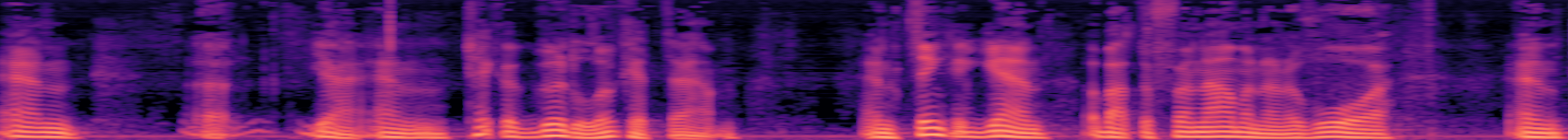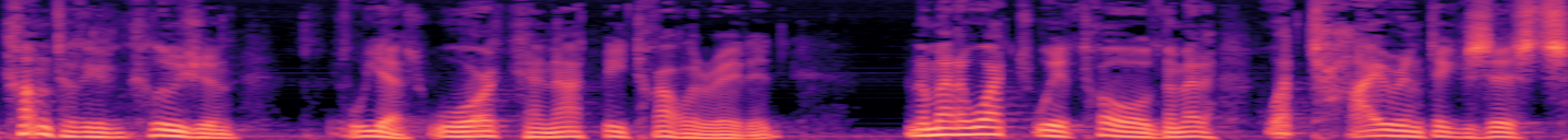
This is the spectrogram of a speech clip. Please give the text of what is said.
and, uh, yeah, and take a good look at them and think again about the phenomenon of war and come to the conclusion yes, war cannot be tolerated. No matter what we're told, no matter what tyrant exists,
